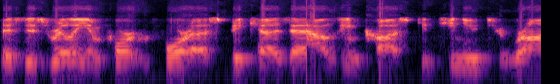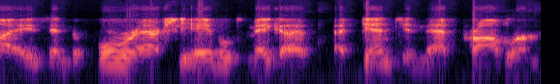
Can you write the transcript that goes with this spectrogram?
this is really important for us because housing costs continue to rise, and before we're actually able to make a, a dent in that problem,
